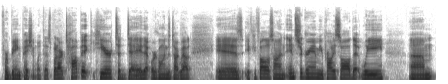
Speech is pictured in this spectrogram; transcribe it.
for being patient with us. But our topic here today that we're going to talk about is if you follow us on Instagram, you probably saw that we um,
